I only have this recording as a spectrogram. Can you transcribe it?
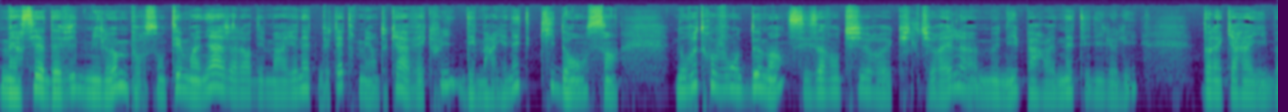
Merci à David Milhomme pour son témoignage. Alors des marionnettes peut-être, mais en tout cas avec lui, des marionnettes qui dansent. Nous retrouverons demain ces aventures culturelles menées par Nathalie Lelay dans la Caraïbe.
